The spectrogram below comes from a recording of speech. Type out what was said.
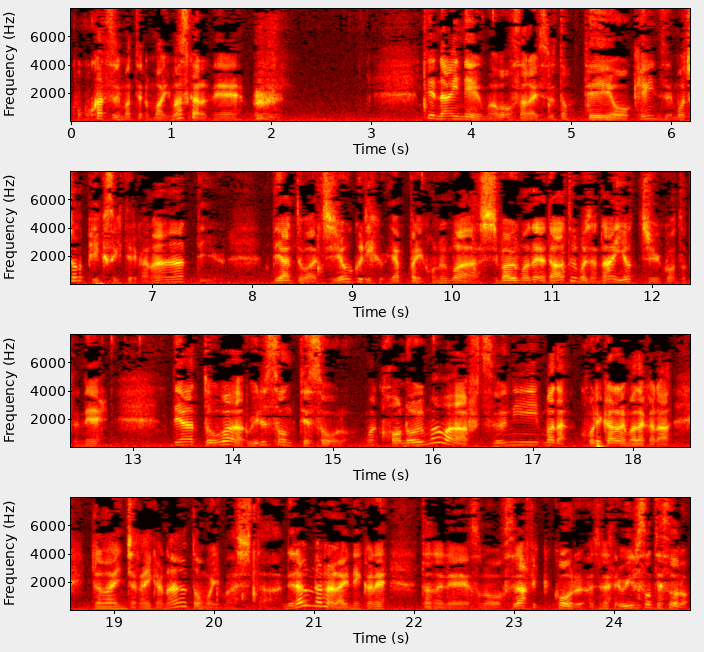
ここ勝つ馬っていうのは、まあ、いますからね。で、内年馬をおさらいすると、帝王、ケインズ、もうちょっとピーク過ぎてるかなっていう。で、あとはジオグリフ。やっぱりこの馬は芝馬だよ。ダート馬じゃないよっていうことでね。で、あとはウィルソン・テソーロ。まあ、この馬は普通にまだ、これからの馬だからいらないんじゃないかなと思いました。狙うなら来年かね。ただね、そのセラフィックコール、あ、じゃなウィルソン・テソーロ。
